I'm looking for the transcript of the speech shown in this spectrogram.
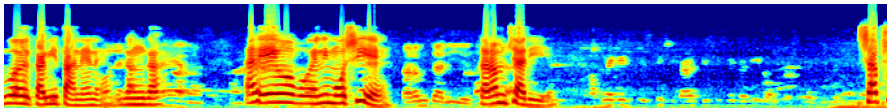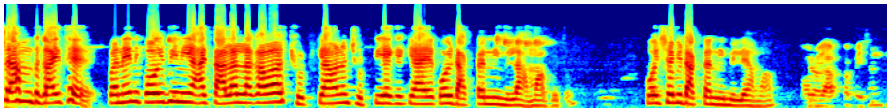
वो कविता ने, गंगा। अरे वो मौसी है। कर्मचारी है। कर्मचारी है। आपने किस इसकी शिकायत किसी से करी डॉक्टर से? सबसे हम गए थे पर नहीं कोई भी नहीं आज ताला लगा हुआ छुट क्या मतलब छुट्टी है कि क्या है कोई डॉक्टर नहीं मिला हमारे तो। कोई से भी डॉक्टर नहीं मिले हमारे अभी आपका पेशेंट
